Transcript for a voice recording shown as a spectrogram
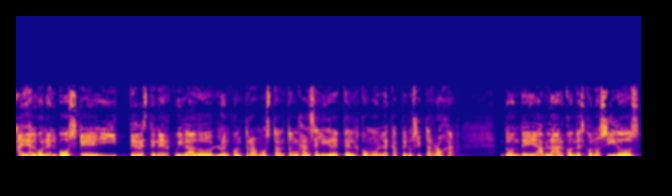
hay algo en el bosque y debes tener cuidado, lo encontramos tanto en Hansel y Gretel como en la Caperucita Roja, donde hablar con desconocidos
